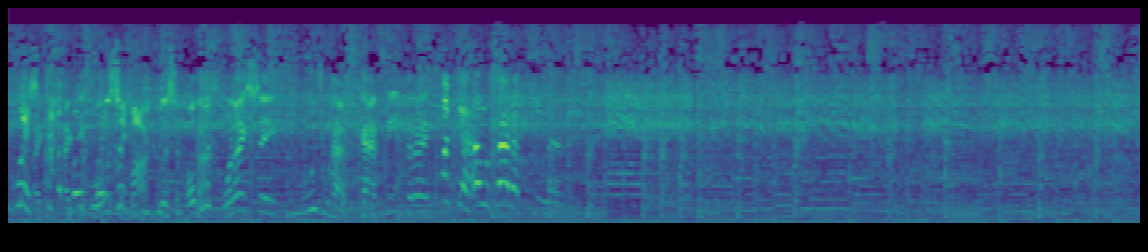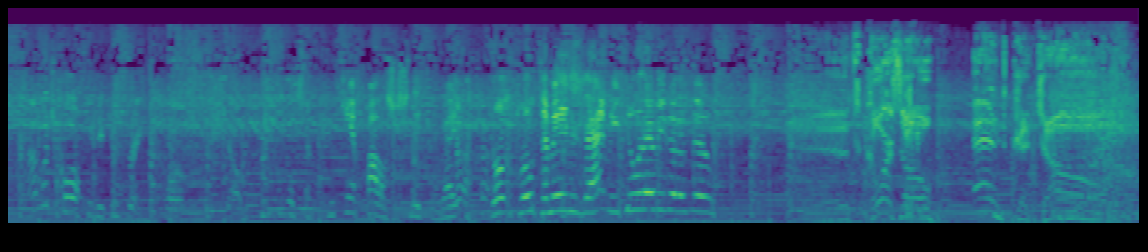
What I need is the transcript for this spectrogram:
no Chris. I I but- well, listen, Mark, listen, hold on. When I say, would you have caffeine today? What the hell is that up to do with anything? How much coffee did you drink before the show? Listen, you can't polish a sneaker, right? throw, throw tomatoes at me, do whatever you're gonna do. It's Corso and Catone.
